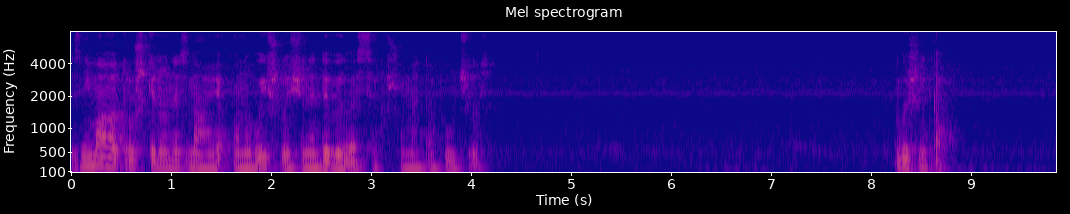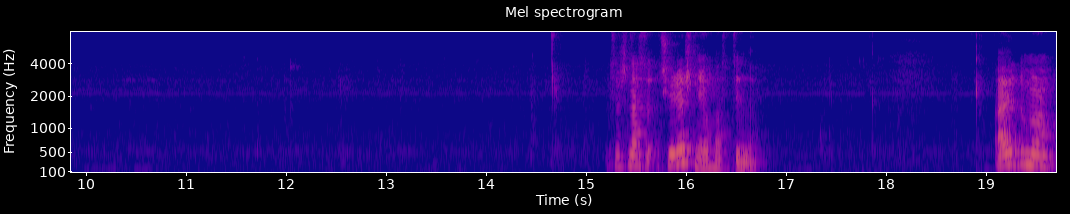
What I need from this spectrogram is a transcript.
Знімала трошки, ну не знаю, як воно вийшло, ще не дивилася, що в мене там вийшло. Вишенька. Це ж нас черешнею гостили. А я думаю,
